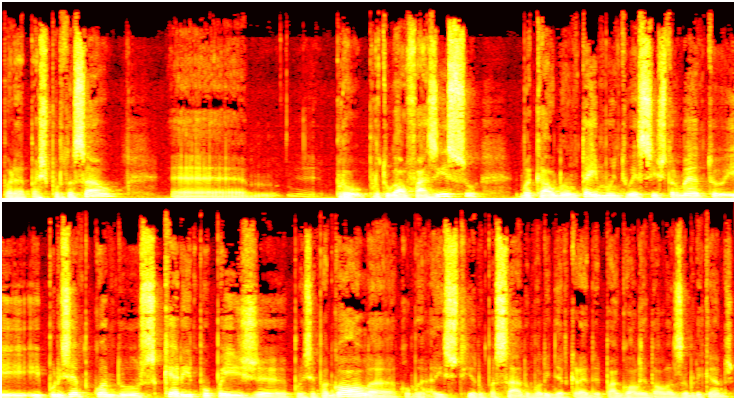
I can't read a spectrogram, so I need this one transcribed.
para, para exportação. Portugal faz isso, Macau não tem muito esse instrumento e, e, por exemplo, quando se quer ir para o país, eh, por exemplo, Angola, como existia no passado uma linha de crédito para Angola em dólares americanos,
